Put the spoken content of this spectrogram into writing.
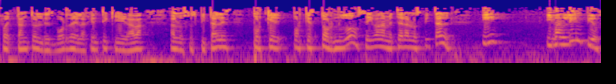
fue tanto el desborde de la gente que llegaba a los hospitales porque porque estornudó, se iban a meter al hospital y iban limpios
